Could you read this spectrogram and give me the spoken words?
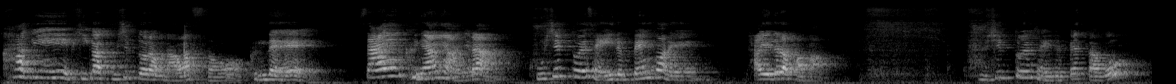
각이 B가 90도라고 나왔어. 근데 사인 그냥이 아니라 90도에서 A를 뺀 거래. 자, 얘들아 봐봐. 90도에서 A를 뺐다고?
